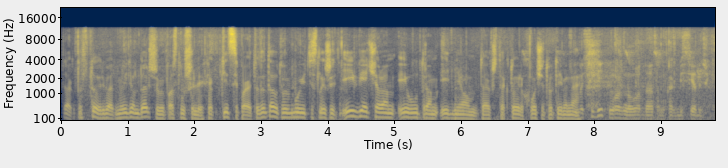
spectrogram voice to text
Так, ну что, ребят, мы идем дальше, вы послушали, как птицы поют. Вот это вот вы будете слышать и вечером, и утром, и днем. Так что кто хочет вот именно... Посидеть можно, вот, да, там, как беседочки.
